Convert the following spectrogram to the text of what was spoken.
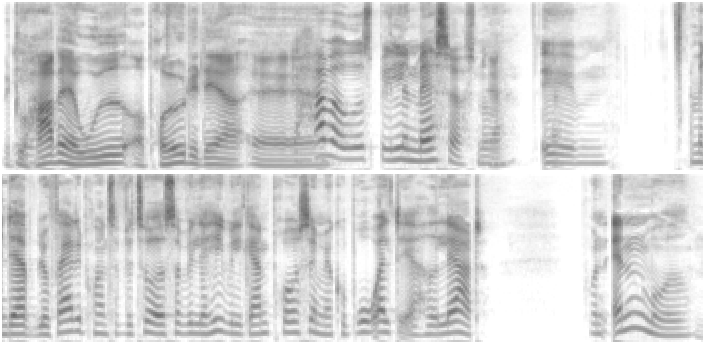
Men du Øh. har været ude og prøve det der. Øh, Jeg har været ude og spille en masse og sådan noget. Ja, Ja. Øhm, men da jeg blev færdig på konservatoriet, så ville jeg helt vildt gerne prøve at se, om jeg kunne bruge alt det, jeg havde lært på en anden måde. Mm.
